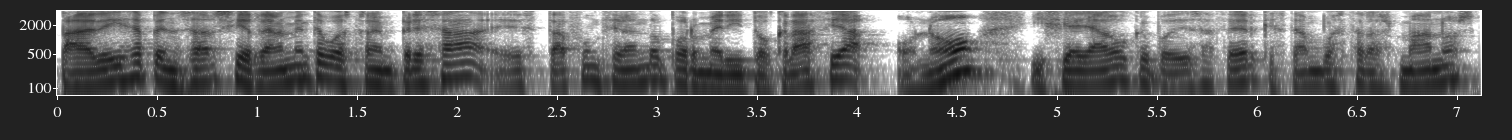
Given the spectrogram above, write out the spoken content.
paréis a pensar si realmente vuestra empresa está funcionando por meritocracia o no y si hay algo que podéis hacer que está en vuestras manos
